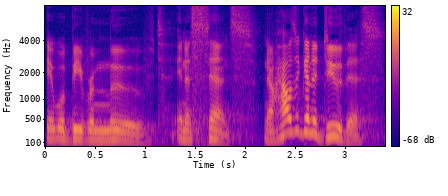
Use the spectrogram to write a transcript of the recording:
it would be removed in a sense. Now, how's it going to do this?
